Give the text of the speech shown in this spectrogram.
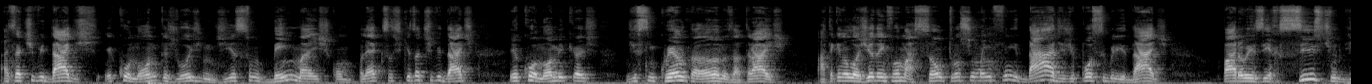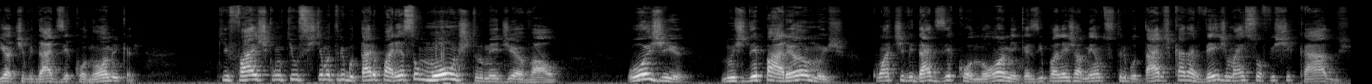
As atividades econômicas de hoje em dia são bem mais complexas que as atividades econômicas de 50 anos atrás. A tecnologia da informação trouxe uma infinidade de possibilidades para o exercício de atividades econômicas que faz com que o sistema tributário pareça um monstro medieval. Hoje, nos deparamos com atividades econômicas e planejamentos tributários cada vez mais sofisticados.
